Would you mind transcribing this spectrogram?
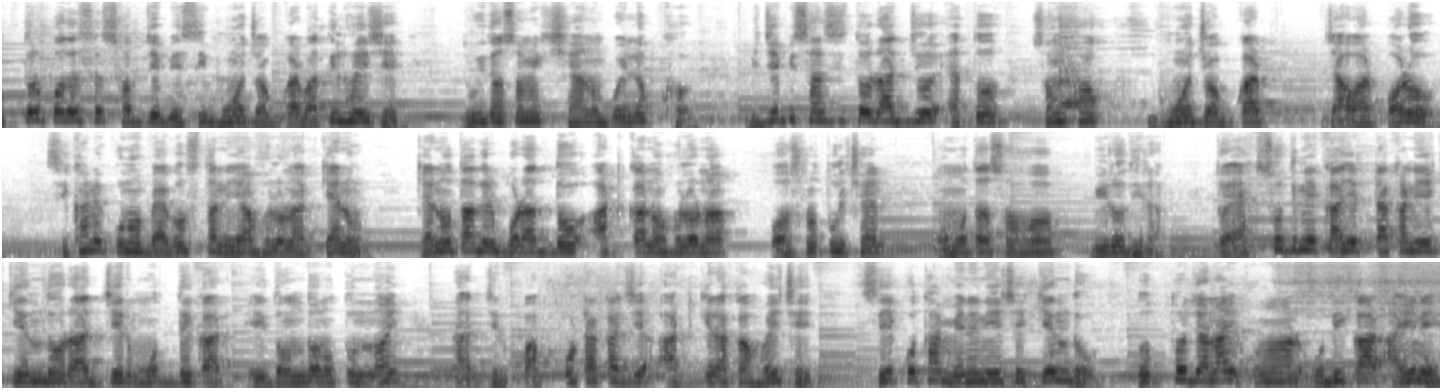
উত্তরপ্রদেশের সবচেয়ে বেশি ভুয়ো জবকার বাতিল হয়েছে, দুই দশমিক ছিয়ানব্বই লক্ষ। বিজেপি শাসিত রাজ্য এত সংখ্যক ভুয়ো জব কার্ড যাওয়ার পরও সেখানে কোনো ব্যবস্থা নেওয়া হলো না। কেন? কেন তাদের বরাদ্দ আটকানো হলো না? প্রশ্ন তুলছেন মমতা সহ বিরোধীরা। তো একশো দিনের কাজের টাকা নিয়ে কেন্দ্র রাজ্যের মধ্যেকার এই দ্বন্দ্ব নতুন নয়। রাজ্যের প্রাপ্য টাকা যে আটকে রাখা হয়েছে, সে কথা মেনে নিয়েছে কেন্দ্র? তথ্য জানায় ওনার অধিকার আইনে।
